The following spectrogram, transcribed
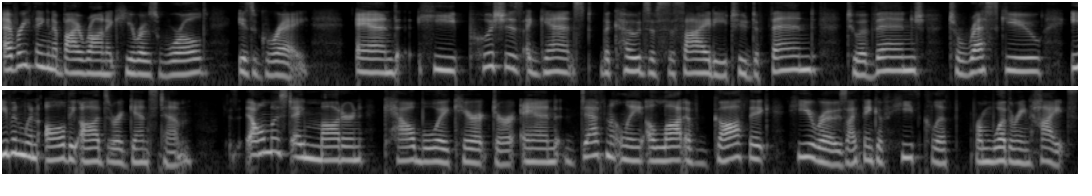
Everything in a Byronic hero's world is gray, and he pushes against the codes of society to defend, to avenge, to rescue, even when all the odds are against him almost a modern cowboy character and definitely a lot of gothic heroes. I think of Heathcliff from Wuthering Heights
